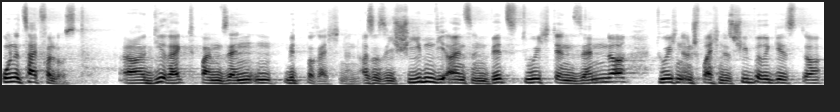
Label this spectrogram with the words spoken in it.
ohne Zeitverlust äh, direkt beim Senden mitberechnen. Also Sie schieben die einzelnen Bits durch den Sender, durch ein entsprechendes Schieberegister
